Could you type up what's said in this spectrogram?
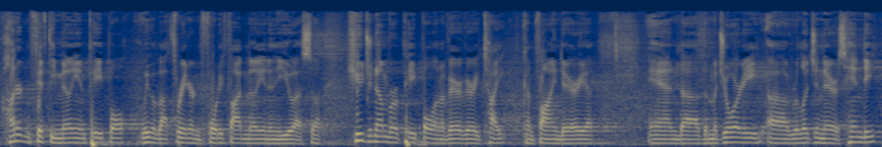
150 million people. We have about 345 million in the U.S. So, huge number of people in a very, very tight, confined area. And uh, the majority uh, religion there is Hindi.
